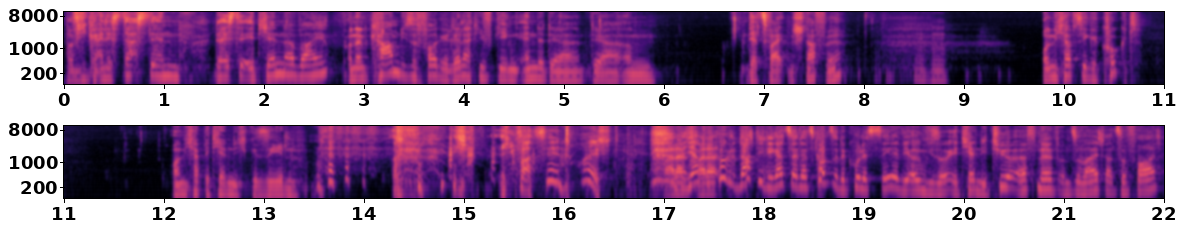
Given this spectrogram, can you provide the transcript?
boah, wie geil ist das denn? Da ist der Etienne dabei. Und dann kam diese Folge relativ gegen Ende der, der, ähm, der zweiten Staffel. Und ich habe sie geguckt und ich habe Etienne nicht gesehen. ich, ich war sehr enttäuscht. War das- ich habe geguckt und dachte die ganze Zeit, jetzt kommt so eine coole Szene, wie irgendwie so Etienne die Tür öffnet und so weiter und so fort.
